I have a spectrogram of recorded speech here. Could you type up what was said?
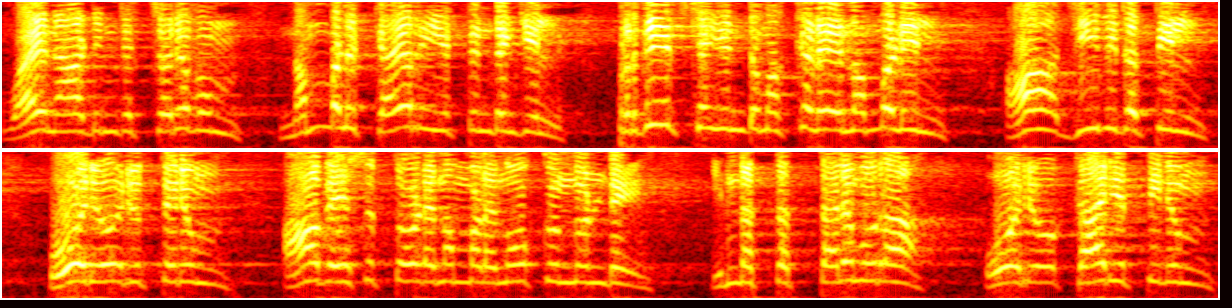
വയനാടിന്റെ ചുരവും നമ്മൾ കയറിയിട്ടുണ്ടെങ്കിൽ പ്രതീക്ഷയുണ്ട് മക്കളെ നമ്മളിൽ. ആ ജീവിതത്തിൽ ഓരോരുത്തരും ആവേശത്തോടെ നമ്മളെ നോക്കുന്നുണ്ട്. ഇന്നത്തെ തലമുറ ഓരോ കാര്യത്തിലും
